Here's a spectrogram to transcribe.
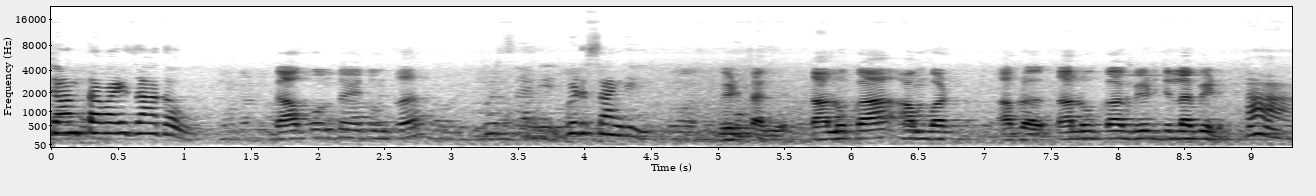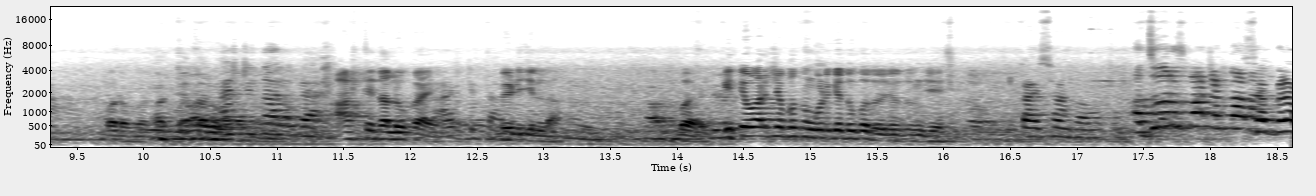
शांताबाई जाधव. गाव कोणतं आहे तुमचं? बिडसांगी. बीड चांगली तालुका अंबड आपलं तालुका बीड जिल्हा बीड? हा. बरोबर. आष्टी तालुका. आष्टी तालुका. आष्टी आहे. तालुका. बीड जिल्हा. बरं. किती वर्षापासून गुडघे दुखत होते तुमचे? काय सांगावं आता? सगळं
